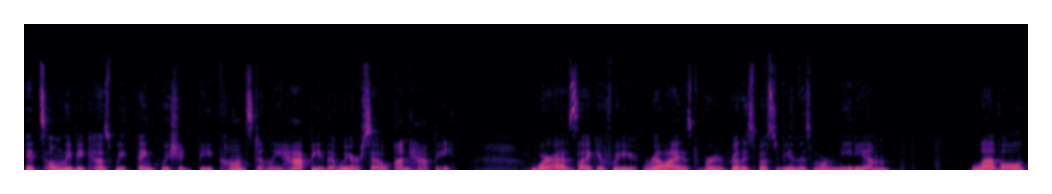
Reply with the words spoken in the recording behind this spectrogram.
it's only because we think we should be constantly happy that we are so unhappy. Whereas, like, if we realized we're really supposed to be in this more medium level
